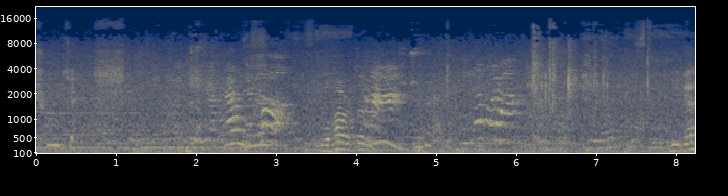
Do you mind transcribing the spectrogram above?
春卷，五号这里。里边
